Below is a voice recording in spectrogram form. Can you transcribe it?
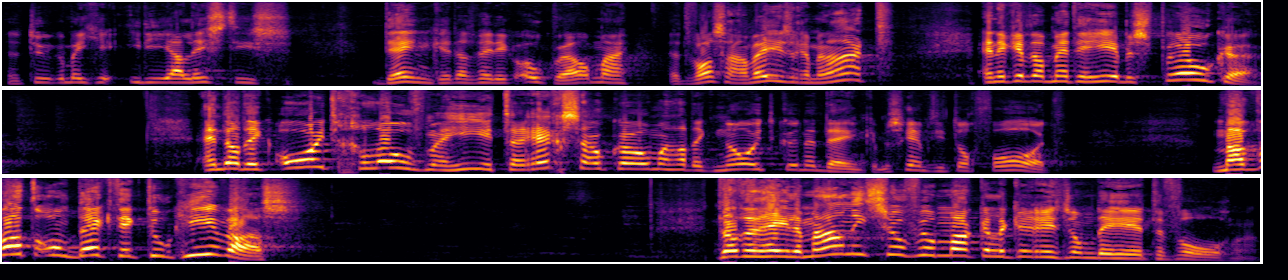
Natuurlijk een beetje idealistisch denken, dat weet ik ook wel. Maar het was aanwezig in mijn hart. En ik heb dat met de Heer besproken. En dat ik ooit, geloof me, hier terecht zou komen, had ik nooit kunnen denken. Misschien heeft hij toch verhoord. Maar wat ontdekte ik toen ik hier was? Dat het helemaal niet zoveel makkelijker is om de Heer te volgen.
